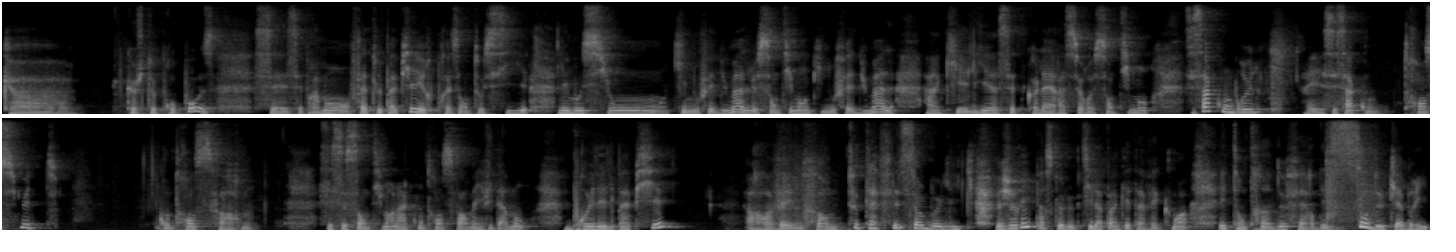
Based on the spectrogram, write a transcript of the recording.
que que je te propose, c'est vraiment, en fait, le papier, il représente aussi l'émotion qui nous fait du mal, le sentiment qui nous fait du mal, hein, qui est lié à cette colère, à ce ressentiment. C'est ça qu'on brûle, et c'est ça qu'on transmute, qu'on transforme. C'est ce sentiment-là qu'on transforme évidemment. Brûler le papier, revêt une forme tout à fait symbolique. Je ris parce que le petit lapin qui est avec moi est en train de faire des sauts de cabri.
